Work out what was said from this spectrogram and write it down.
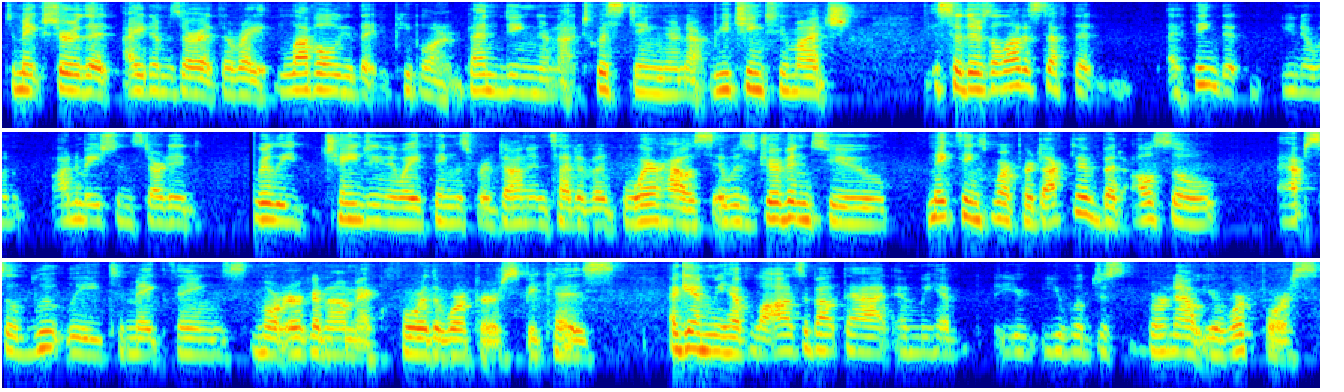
to make sure that items are at the right level, that people aren't bending, they're not twisting, they're not reaching too much. So there's a lot of stuff that I think that, you know, when automation started really changing the way things were done inside of a warehouse, it was driven to make things more productive, but also absolutely to make things more ergonomic for the workers because again we have laws about that and we have you, you will just burn out your workforce.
